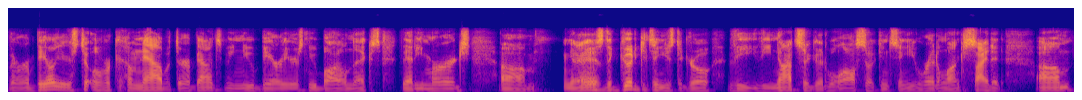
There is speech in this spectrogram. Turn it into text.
there are barriers to overcome now, but there are bound to be new barriers, new bottlenecks that emerge. Um, you know, as the good continues to grow, the the not so good will also continue right alongside it. Um,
